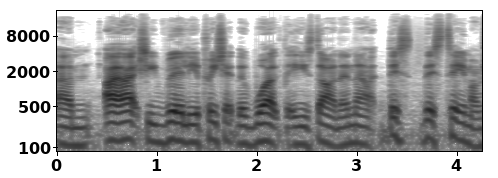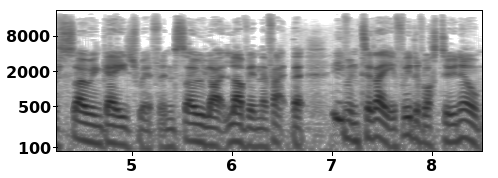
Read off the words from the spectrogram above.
um, I actually really appreciate the work that he's done, and uh, this this team I'm so engaged with, and so like loving the fact that even today, if we'd have lost two 0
